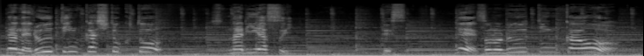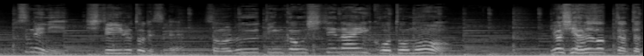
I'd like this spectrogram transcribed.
だからねルーティン化しとくとなりやすい。です。でそのルーティン化を常にしているとですねそのルーティン化をしてないこともよしやるぞってなったら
